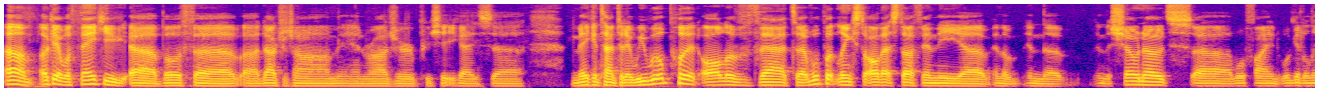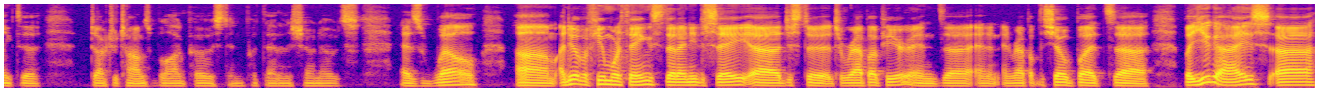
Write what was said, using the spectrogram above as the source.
um, okay, well, thank you uh, both, uh, uh, Dr. Tom and Roger. Appreciate you guys uh, making time today. We will put all of that. Uh, we'll put links to all that stuff in the uh, in the in the in the show notes. we'll find we'll get a link to Dr. Tom's blog post and put that in the show notes as well. Um, I do have a few more things that I need to say uh, just to, to wrap up here and, uh, and and wrap up the show. But uh, but you guys uh,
